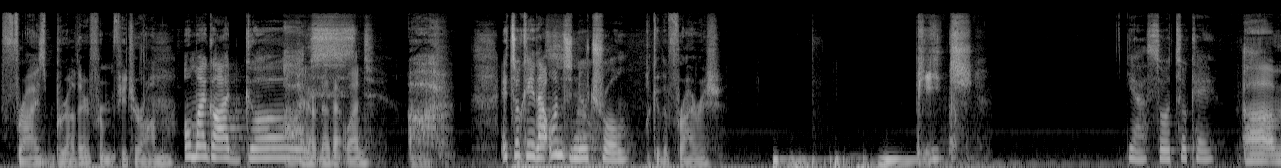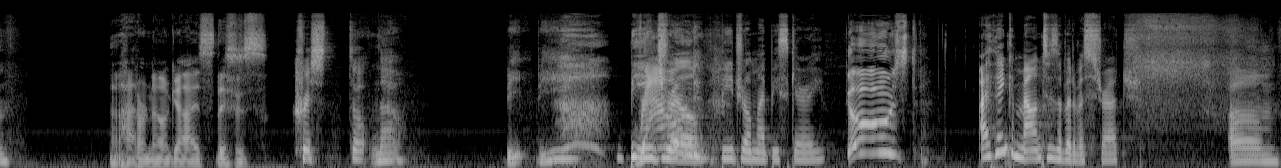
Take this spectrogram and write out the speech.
Fry's brother from Futurama. Oh my god, go. Oh, I don't know that one. It's okay, that one's neutral. Look at the Fryrish. Peach. Yeah, so it's okay. Um, I don't know, guys. This is crystal. No. B B. B drill. Round? B drill might be scary. Ghost. I think mount is a bit of a stretch. Um.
